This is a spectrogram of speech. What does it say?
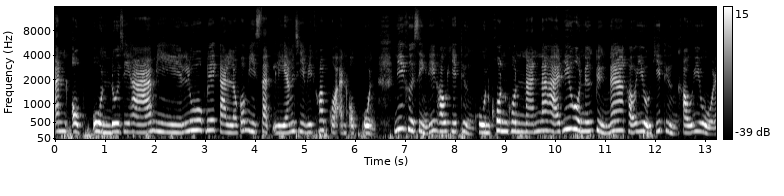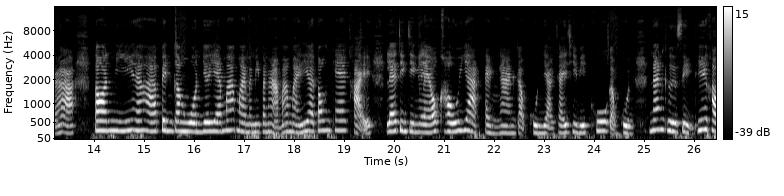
อันอบอุ่นดูสิคะมีลูกด้วยกัน แล้วก็มีสัตว์เลี้ยงชีวิตครอบครัวอันอบอุ่น นี่คือสิ่งที่เขาคิดถึงคุณคนคนนั้นนะคะ ที่คุณนึกถึงหน้าเขาอยู่คิดถึงเขาอยู่นะคะ ตอนนี้นะคะเป็นกังวลเยอะแยะมากมายมันมีปัญหามากมายที่จะต้องแก้ไข และจริง ๆ แล้วเขาอยากแต่งงานกับคุณอยากใช้ชีวิตคู่กับคุณ นั่นคือสิ่งที่เขา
